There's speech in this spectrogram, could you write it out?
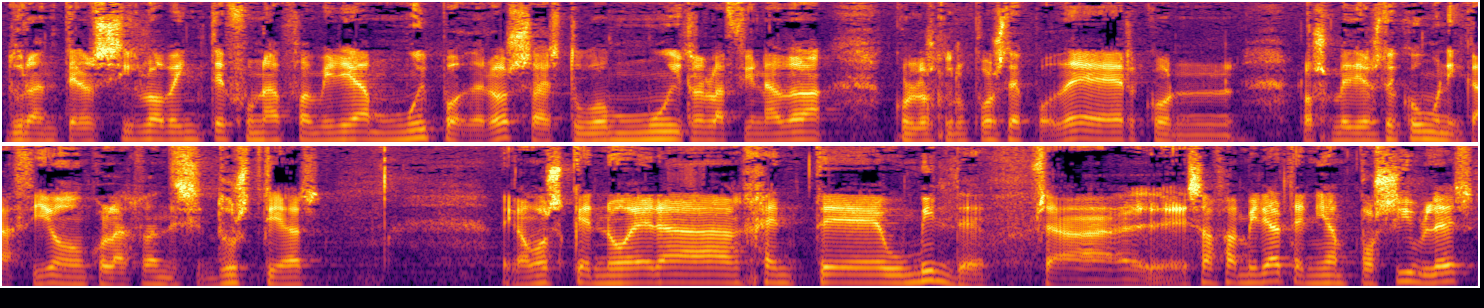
durante el siglo XX, fue una familia muy poderosa. Estuvo muy relacionada con los grupos de poder, con los medios de comunicación, con las grandes industrias. Digamos que no eran gente humilde. O sea, esa familia tenían posibles,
